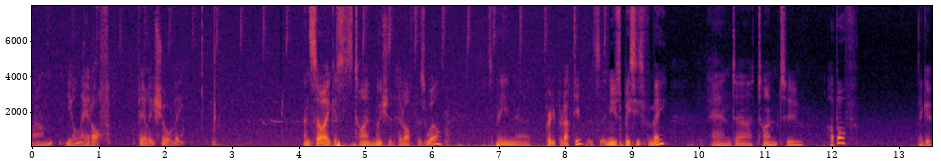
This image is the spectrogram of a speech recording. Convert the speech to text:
um, you'll head off fairly shortly. And so I guess it's time we should head off as well. It's been uh, pretty productive. It's a new species for me, and uh, time to hop off. Thank you.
